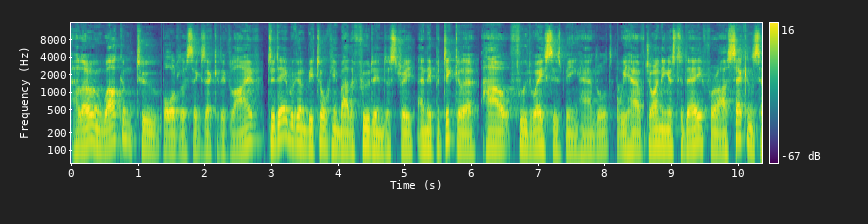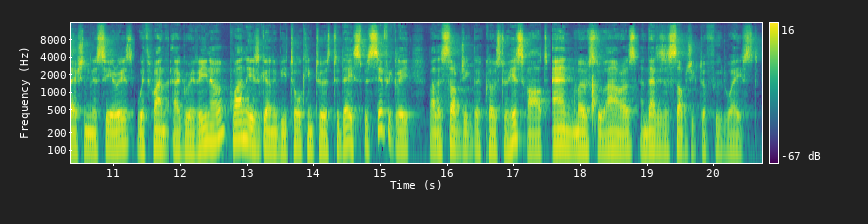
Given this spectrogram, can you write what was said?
Hello and welcome to Borderless Executive Live. Today we're going to be talking about the food industry and in particular how food waste is being handled. We have joining us today for our second session in the series with Juan Aguiriano. Juan is going to be talking to us today specifically about a subject that's close to his heart and most to ours, and that is the subject of food waste.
